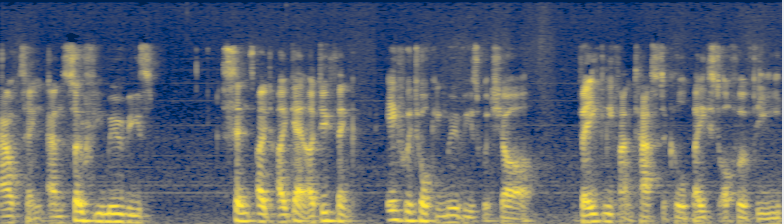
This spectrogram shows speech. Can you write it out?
outing, and so few movies since. I, again, I do think if we're talking movies which are vaguely fantastical based off of the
